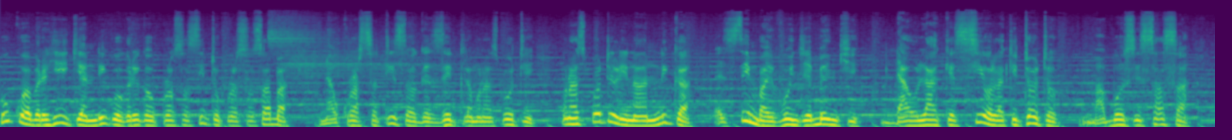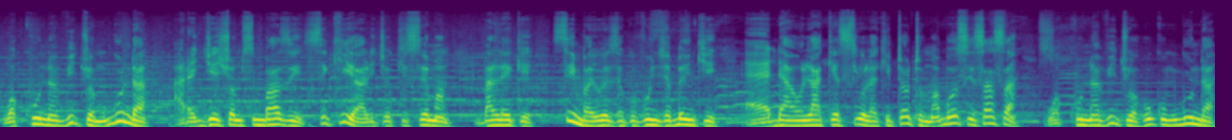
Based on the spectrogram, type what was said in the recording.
huku habari hii ikiandikwa katika ukurasa sit ukurasa saba na ukurasa tisa wa gazeti la Mwanaspoti. Mwanaspoti linaandika Simba ivunje benki, dao lake sio la kitoto, mabosi sasa wakuna vichwa, Mgunda arejeshwa Msimbazi. Sikia alichokisema Baleke, Simba iweze kuvunja benki e, dao lake sio la kitoto, mabosi sasa wakuna vichwa, huku Mgunda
